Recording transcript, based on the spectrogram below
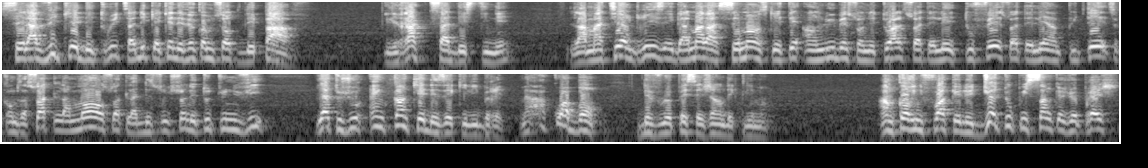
c'est la vie qui est détruite, c'est-à-dire quelqu'un devient comme une sorte d'épave. Il rate sa destinée. La matière grise, également la sémence qui était en lui, son étoile, soit elle est étouffée, soit elle est amputée, c'est comme ça. Soit la mort, soit la destruction de toute une vie. Il y a toujours un camp qui est déséquilibré. Mais à quoi bon développer ce genre de climat Encore une fois, que le Dieu Tout-Puissant que je prêche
